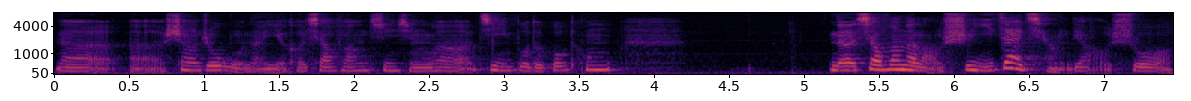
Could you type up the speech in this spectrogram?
那呃上周五呢，也和校方进行了进一步的沟通。那校方的老师一再强调说，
